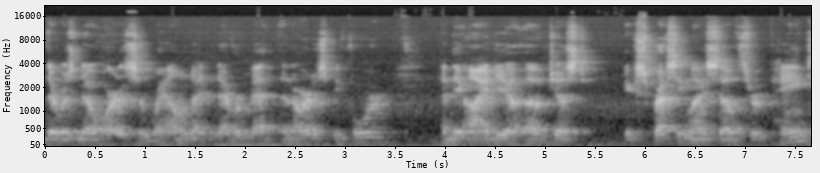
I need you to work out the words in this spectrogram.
there was no artists around. I'd never met an artist before. And the idea of just expressing myself through paint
